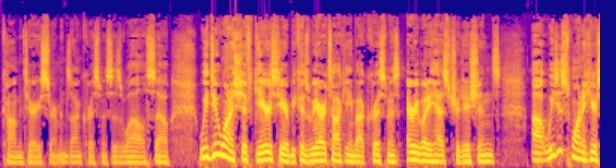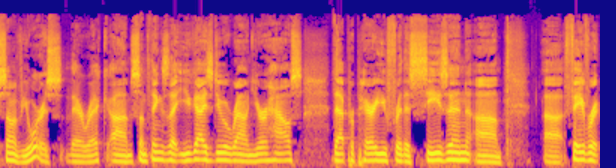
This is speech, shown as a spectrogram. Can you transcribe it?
commentary sermons on Christmas as well. So we do want to shift gears here because we are talking about Christmas. Everybody has traditions. Uh, we just want to hear some of yours there, Rick. Um, some things that you guys do around your house that prepare you for this season. Uh, favorite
